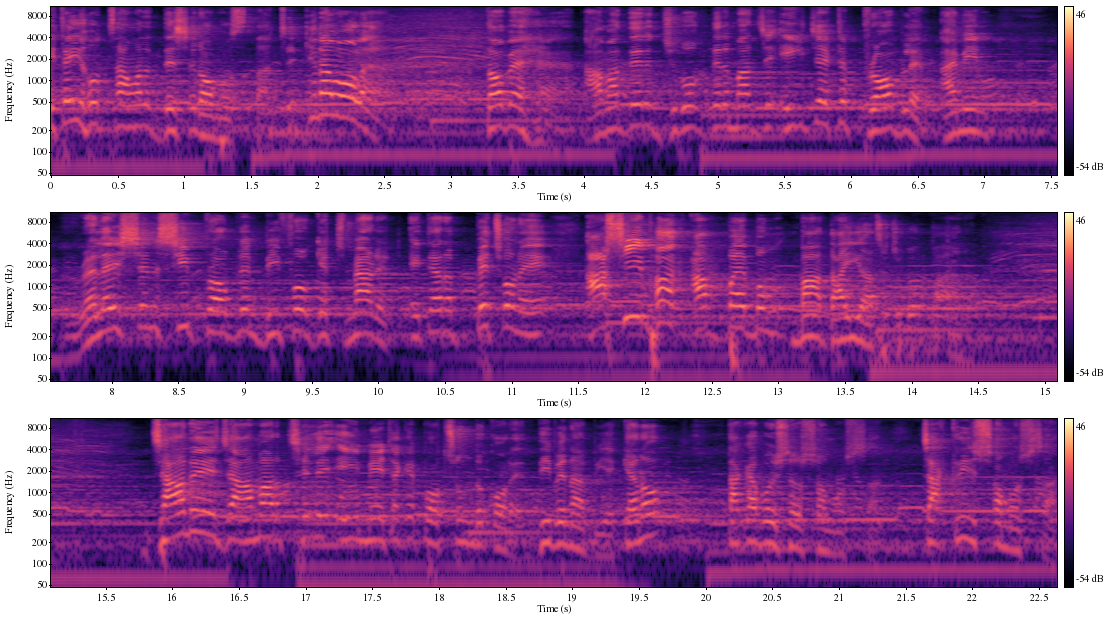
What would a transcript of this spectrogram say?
এটাই হচ্ছে আমাদের দেশের অবস্থা, ঠিক কিনা বলে? তবে হ্যাঁ আমাদের যুবকদের মাঝে এই যে একটা problem I mean relationship problem before get married এটার পেছনে আশি ভাগ আব্বা এবং মা দায়ী আছে যুবক জানে যে আমার ছেলে এই মেয়েটাকে পছন্দ করে, দিবে না বিয়ে। কেন? টাকা পয়সার সমস্যা, চাকরির সমস্যা।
